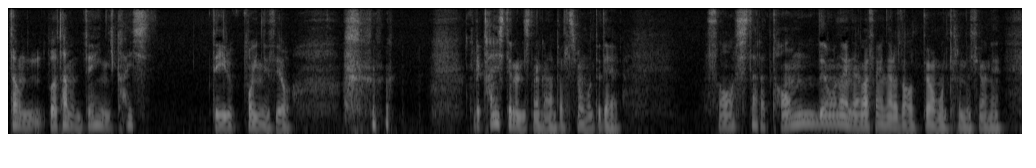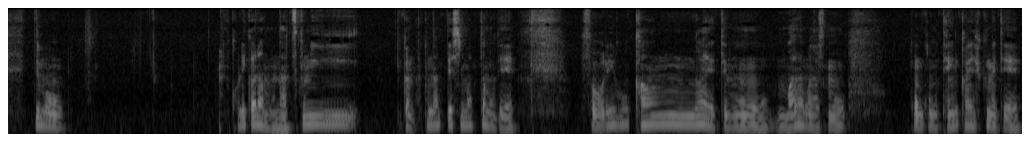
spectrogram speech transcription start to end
多分は多分全員に返しているっぽいんですよ。これ返してるんじゃないかなと私は思ってて。そうしたらとんでもない長さになるぞって思ってるんですよね。でもこれからも夏コミがなくなってしまったのでそれを考えてもまだまだその今後の展開含めて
